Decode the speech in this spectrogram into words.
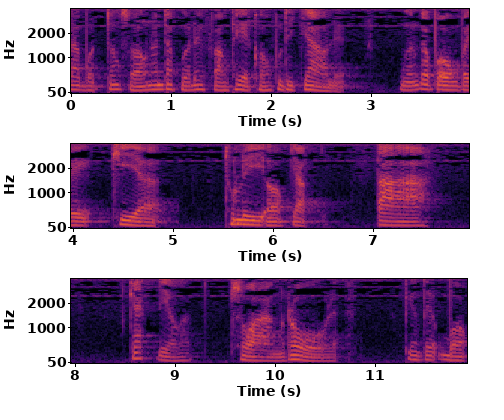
ดาบททั้งสองนั้นถ้าเผื่อได้ฟังเทศของพระพุทธเจ้าเนี่ย เหมือนกับพระองค์ไปเคี่ยทุลีออกจากตาแก๊กเดียวครับ สว่างโร่แหละเพียงแต่บอก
